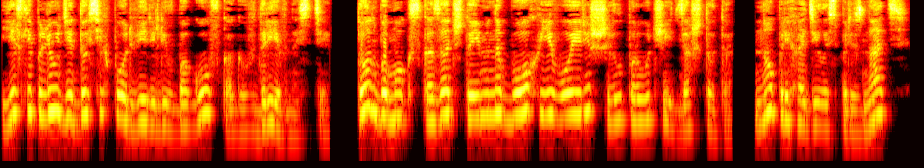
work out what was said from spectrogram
Если бы люди до сих пор верили в богов, как в древности, то он бы мог сказать, что именно Бог его и решил проучить за что-то. Но приходилось признать,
